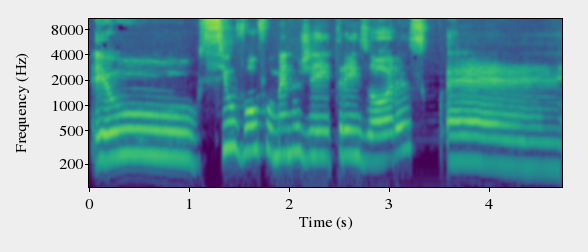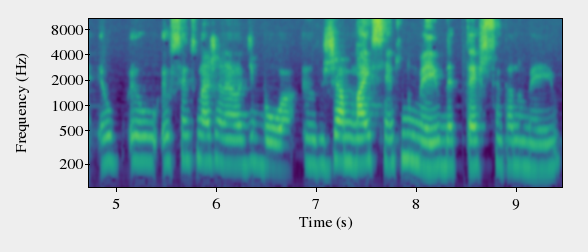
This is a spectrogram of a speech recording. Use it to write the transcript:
Eu, se o voo for menos de três horas, é, eu, eu, eu sento na janela de boa. Eu jamais sento no meio, detesto sentar no meio.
